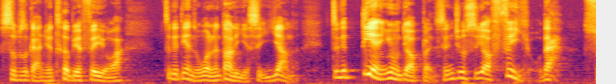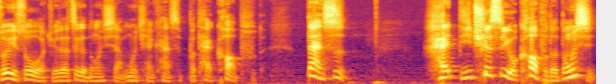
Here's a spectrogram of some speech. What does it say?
是不是感觉特别费油啊？这个电子涡轮道理也是一样的，这个电用掉本身就是要费油的。所以说，我觉得这个东西啊，目前看是不太靠谱的。但是。还的确是有靠谱的东西，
